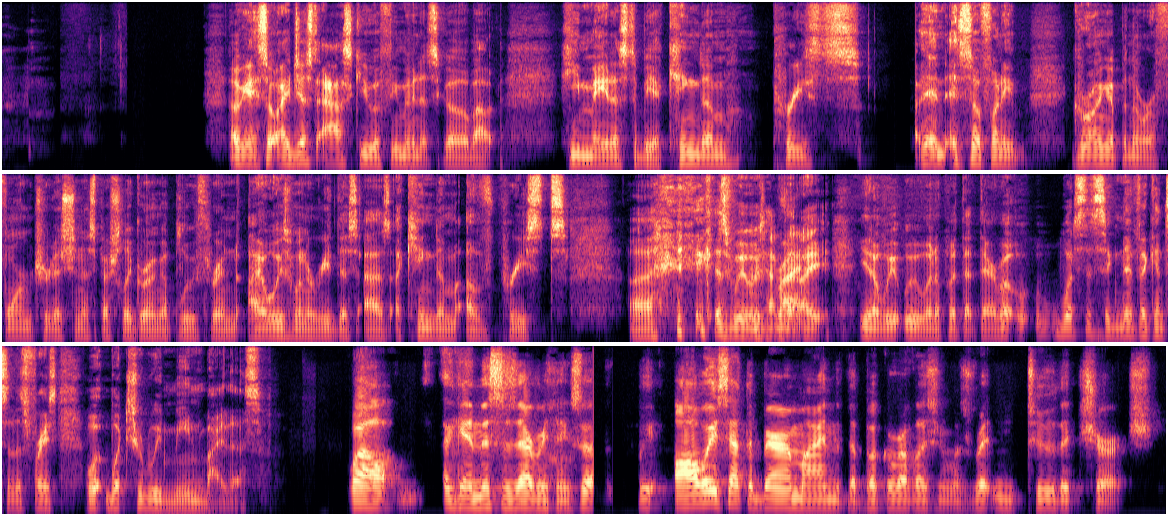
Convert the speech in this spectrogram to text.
Okay, so I just asked you a few minutes ago about he made us to be a kingdom, priests, and it's so funny growing up in the reformed tradition especially growing up lutheran i always want to read this as a kingdom of priests because uh, we always have right. that I, you know we, we want to put that there. But what's the significance of this phrase? What, what should we mean by this? Well again this is everything. So we always have to bear in mind that the book of revelation was written to the church.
